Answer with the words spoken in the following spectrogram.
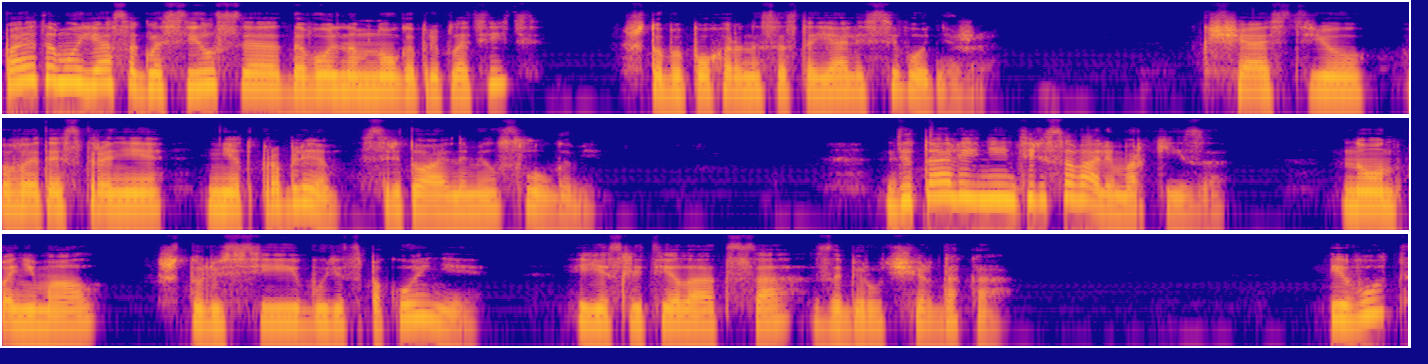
Поэтому я согласился довольно много приплатить, чтобы похороны состоялись сегодня же. К счастью, в этой стране нет проблем с ритуальными услугами. Детали не интересовали маркиза, но он понимал, что Люсии будет спокойнее, если тело отца заберут чердака. И вот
